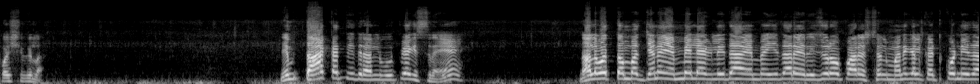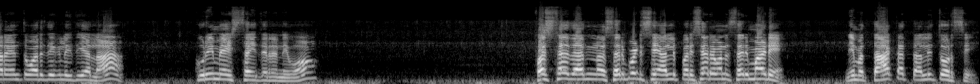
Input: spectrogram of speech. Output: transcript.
ಪಶುಗಳ. ನಿಮ್ಮ ತಾಕತ್ತಿದ್ರೆ ಅಲ್ಲಿ ಉಪಯೋಗಿಸ್ರೆ ನಲವತ್ತೊಂಬತ್ತು ಜನ ಎಂ ಎಲ್ ಎಗಳಿದ ಇದ್ದಾರೆ ರಿಸರ್ವ್ ಫಾರೆಸ್ಟಲ್ಲಿ ಮನೆಗಳು ಕಟ್ಕೊಂಡಿದ್ದಾರೆ ಅಂತ ವರದಿಗಳಿದೆಯಲ್ಲ ಕುರಿ ಮೇಯಿಸ್ತಾ ಇದ್ದೀರಾ ನೀವು? ಫಸ್ಟ್ ಅದನ್ನು ಸರಿಪಡಿಸಿ, ಅಲ್ಲಿ ಪರಿಸರವನ್ನು ಸರಿ ಮಾಡಿ. ನಿಮ್ಮ ತಾಕತ್ತು ಅಲ್ಲಿ ತೋರಿಸಿ.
